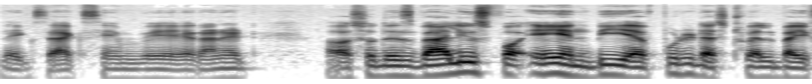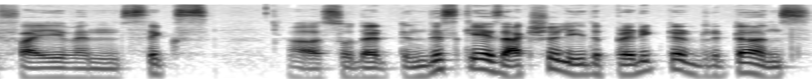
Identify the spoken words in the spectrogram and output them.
the exact same way run it. Uh, so, there's values for A and B. I've put it as 12 by 5 and 6. Uh, so, that in this case actually the predicted returns.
